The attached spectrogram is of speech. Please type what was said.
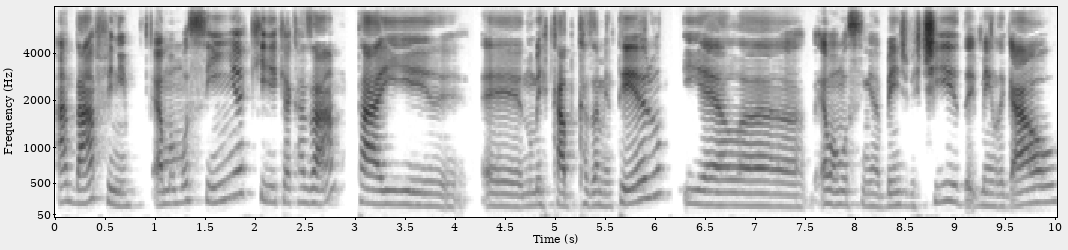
a Daphne é uma mocinha que quer casar, tá aí é, no mercado casamenteiro e ela é uma mocinha bem divertida e bem legal.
